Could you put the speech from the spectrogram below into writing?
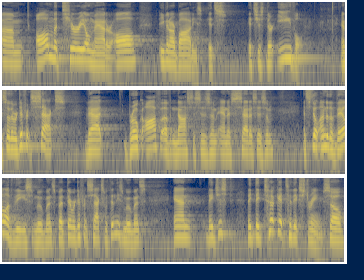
um, all material matter, all even our bodies. It's, it's just, they're evil. And so there were different sects that broke off of Gnosticism and asceticism and still under the veil of these movements, but there were different sects within these movements, and they just, they, they took it to the extreme. So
